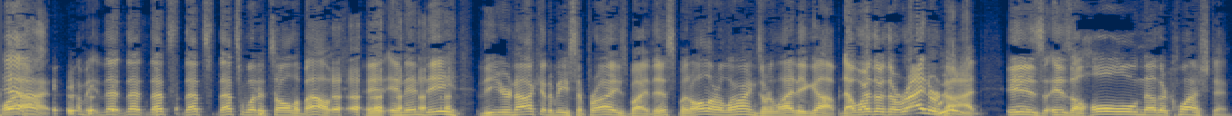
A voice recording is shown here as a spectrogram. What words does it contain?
Why not? I mean that that that's that's that's what it's all about. And, and ND, the- you're not going to be surprised by this, but all our lines are lighting up. Now, whether they're right or not is is a whole nother question.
